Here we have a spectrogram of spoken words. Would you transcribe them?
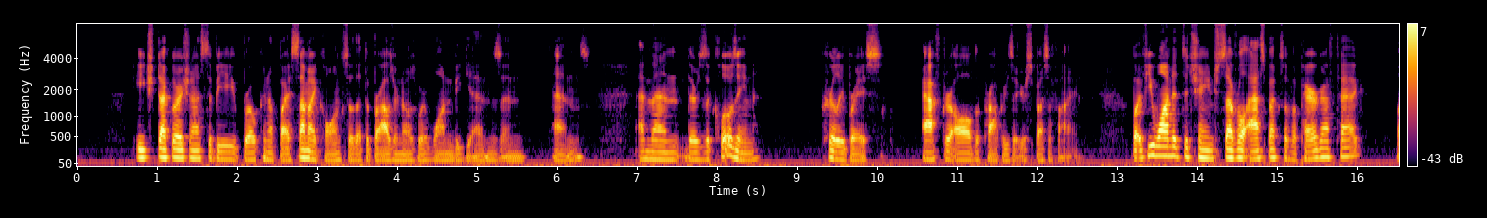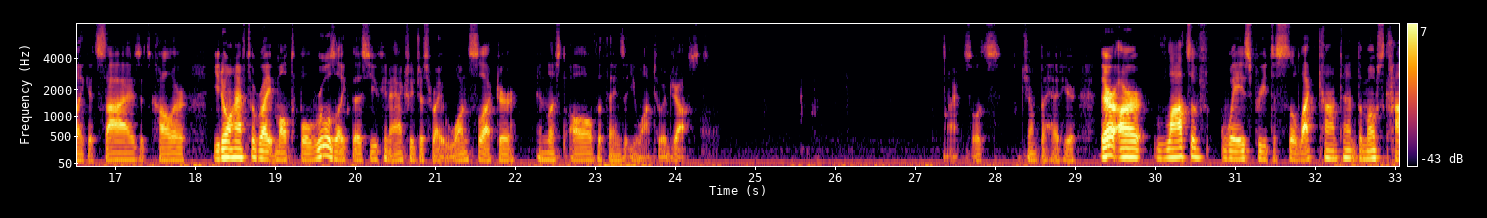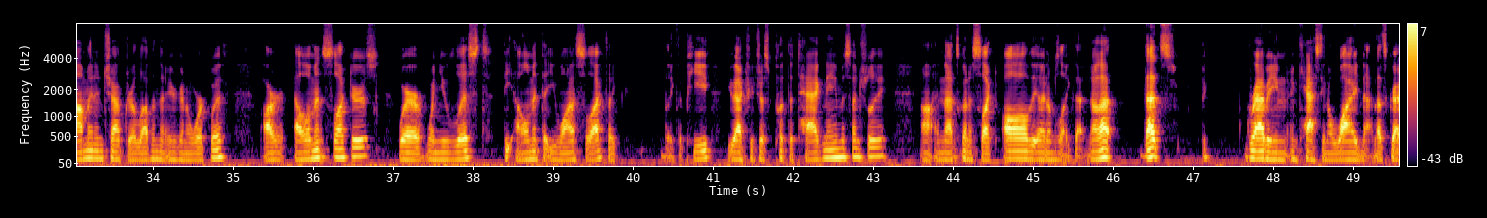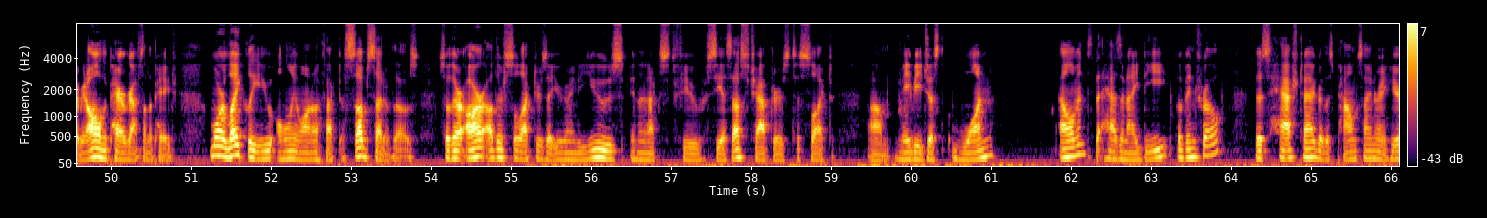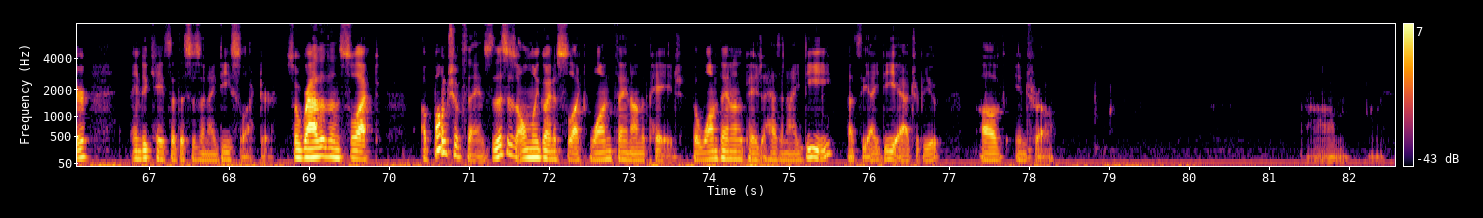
Each declaration has to be broken up by a semicolon so that the browser knows where one begins and ends. And then there's the closing curly brace after all of the properties that you're specifying. But if you wanted to change several aspects of a paragraph tag, like its size, its color, you don't have to write multiple rules like this. You can actually just write one selector and list all of the things that you want to adjust. All right, so let's jump ahead here. There are lots of ways for you to select content. The most common in chapter 11 that you're going to work with are element selectors, where when you list the element that you want to select, like like the P, you actually just put the tag name essentially, uh, and that's going to select all the items like that. Now that that's grabbing and casting a wide net. That's grabbing all the paragraphs on the page. More likely, you only want to affect a subset of those. So there are other selectors that you're going to use in the next few CSS chapters to select um, maybe just one element that has an ID of intro. This hashtag or this pound sign right here indicates that this is an ID selector. So rather than select a bunch of things. This is only going to select one thing on the page. The one thing on the page that has an ID, that's the ID attribute of intro. Um,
